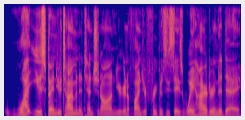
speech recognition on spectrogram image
what you spend your time and attention on, you're going to find your frequency stays way higher during the day.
